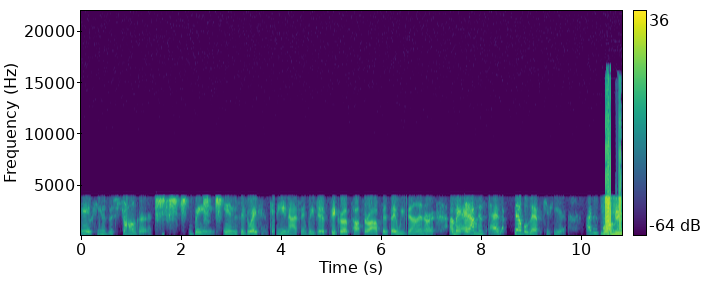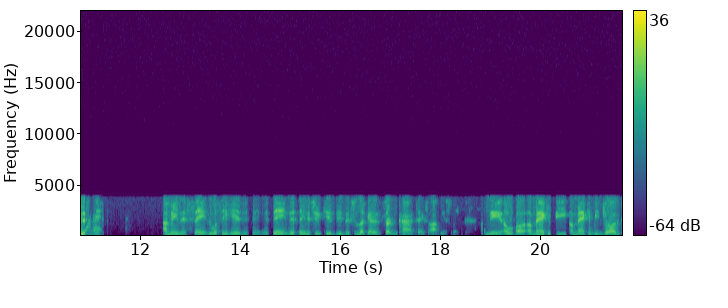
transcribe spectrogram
if he's the stronger being in the situation? Can he not simply just pick her up, toss her off, and say we done? Or I mean, and I'm just as devil's advocate here. I just Well, I mean, the wanna- thing, I mean, the thing. Well, see, here's the thing. The thing, the thing that you could that you look at in a certain context. Obviously, I mean, a, a, a man can be a man can be drugged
